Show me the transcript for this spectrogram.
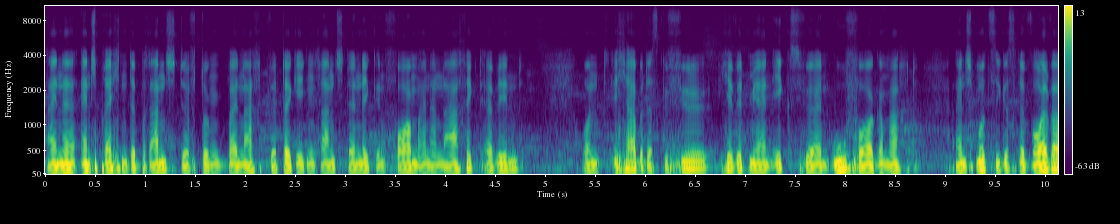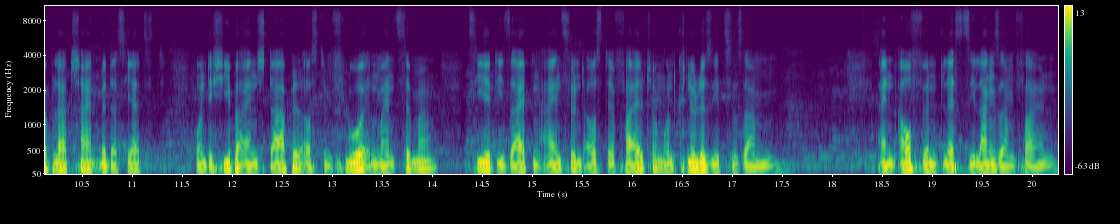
Eine entsprechende Brandstiftung bei Nacht wird dagegen randständig in Form einer Nachricht erwähnt. Und ich habe das Gefühl, hier wird mir ein X für ein U vorgemacht. Ein schmutziges Revolverblatt scheint mir das jetzt. Und ich schiebe einen Stapel aus dem Flur in mein Zimmer, ziehe die Seiten einzeln aus der Faltung und knülle sie zusammen. Ein Aufwind lässt sie langsam fallen.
